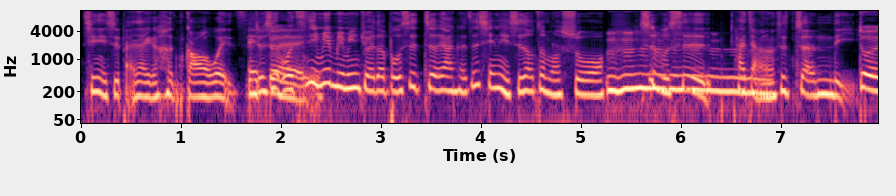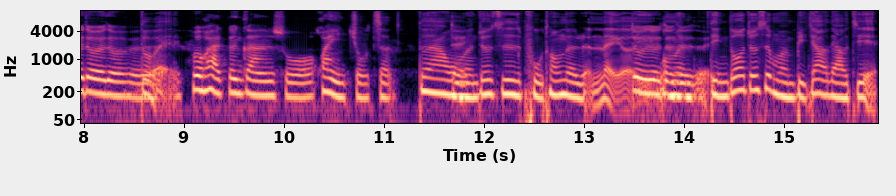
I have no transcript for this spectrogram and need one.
心理师摆在一个很高的位置。就是我心里面明明觉得不是这样，可是心理师都这么说，是不是他讲的是真理？对对对对对。会会跟个人说欢迎纠正。对啊，我们就是普通的人类而已。我们顶多就是我们比较了解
